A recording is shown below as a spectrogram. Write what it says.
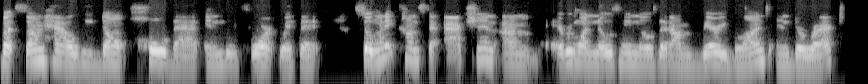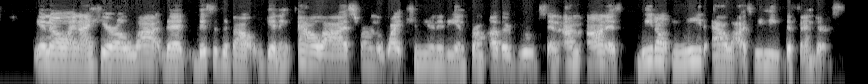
but somehow we don't hold that and move forward with it. So when it comes to action, um, everyone knows me, knows that I'm very blunt and direct you know and i hear a lot that this is about getting allies from the white community and from other groups. And i'm honest we don't need allies we need defenders.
